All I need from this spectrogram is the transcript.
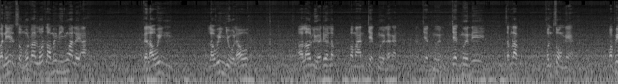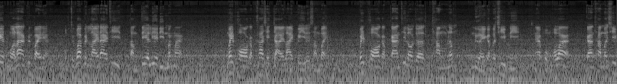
วันนี้สมมุติว่ารถเราไม่มีงวดเลยอะ แต่เราวิ่งเราวิ่งอยู่แล้วเอ่อเราเหลือเดือนละประมาณเจ็ดหมื่นแล้วกันเจ็ดหมื่นเจ็ดหมื่นนี่สำหรับขนส่งเนี่ย ประเภทหัวลากขึ้นไปเนี่ยผมถือว่าเป็นรายได้ที่ต่ำเตี้ยเลี่ยดินมากๆ ไม่พอกับค่าใช้จ่ายรายปีด้วยซ้ำไปไม่พอกับการที่เราจะทำแล้วเหนื่อยกับอาชีพนี้นะครับผมเพราะว่าการทำอาชีพ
